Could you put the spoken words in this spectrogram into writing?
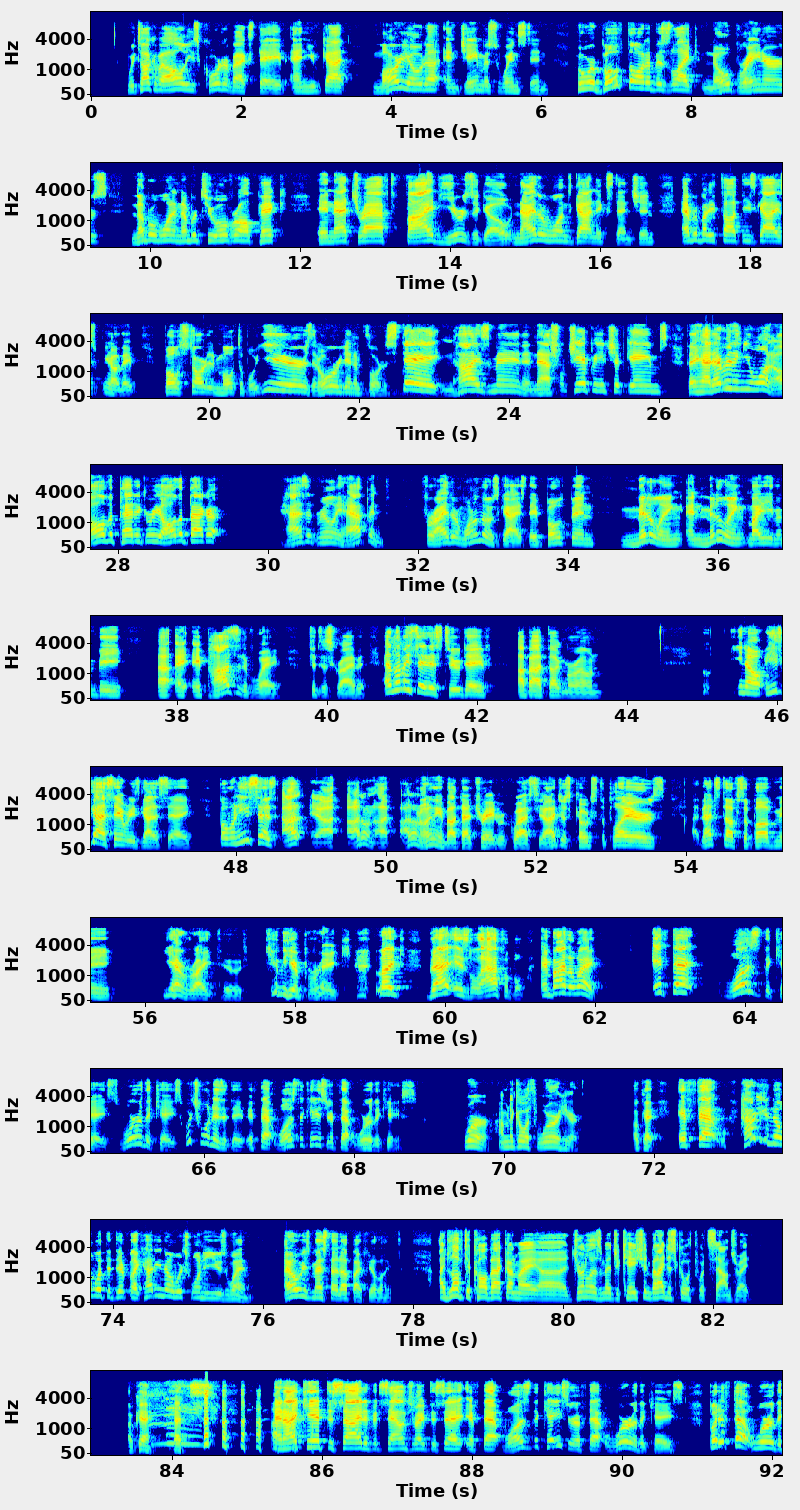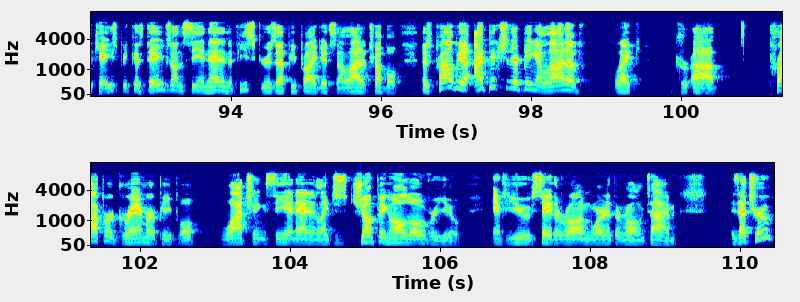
We talk about all these quarterbacks, Dave, and you've got Mariota and Jameis Winston, who were both thought of as like no brainers, number one and number two overall pick in that draft five years ago. Neither one's got an extension. Everybody thought these guys, you know, they both started multiple years at Oregon and Florida State and Heisman and national championship games. They had everything you want, all the pedigree, all the background. Hasn't really happened for either one of those guys. They've both been middling, and middling might even be uh, a, a positive way to describe it. And let me say this too, Dave, about Doug Marrone. You know, he's got to say what he's got to say. But when he says, "I, yeah, I don't, I, I don't know anything about that trade request," you know, I just coach the players. Uh, that stuff's above me. Yeah, right, dude. Give me a break. Like that is laughable. And by the way, if that was the case, were the case, which one is it, Dave? If that was the case, or if that were the case? Were. I'm going to go with were here. Okay. If that, how do you know what the difference? Like, how do you know which one to use when? I always mess that up. I feel like. I'd love to call back on my uh, journalism education, but I just go with what sounds right. Okay, that's and I can't decide if it sounds right to say if that was the case or if that were the case. But if that were the case, because Dave's on CNN, and if he screws up, he probably gets in a lot of trouble. There's probably a, I picture there being a lot of like uh, proper grammar people watching CNN and like just jumping all over you if you say the wrong word at the wrong time. Is that true?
